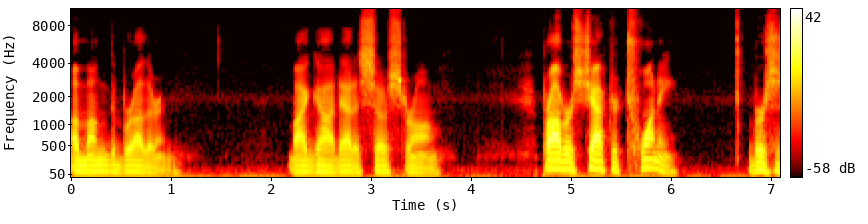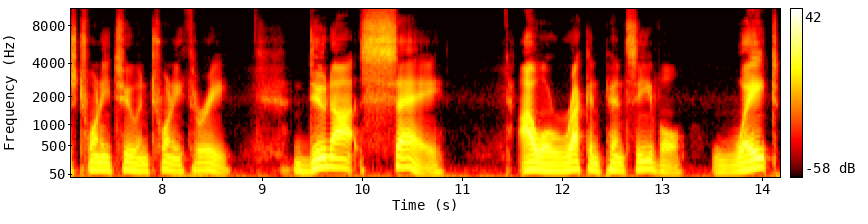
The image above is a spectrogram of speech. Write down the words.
among the brethren. My God, that is so strong. Proverbs chapter 20, verses 22 and 23. Do not say, I will recompense evil. Wait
